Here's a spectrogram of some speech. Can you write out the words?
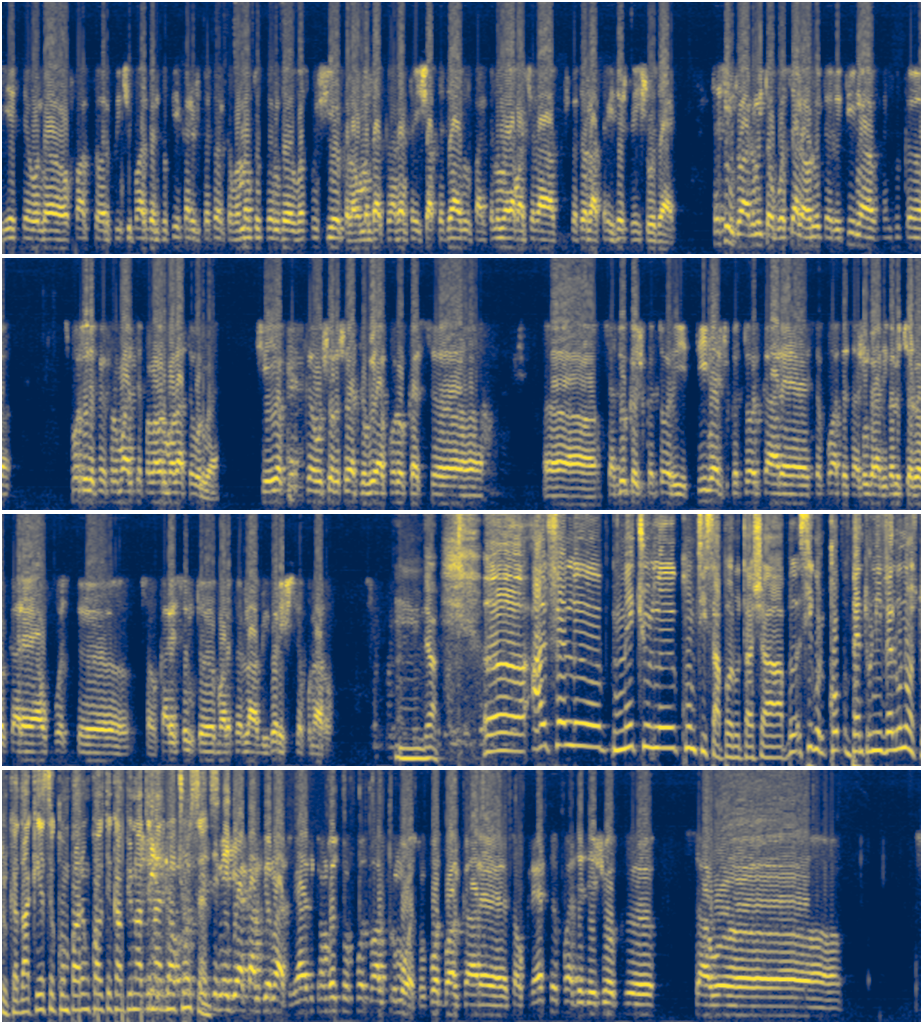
este un uh, factor principal pentru fiecare jucător, că în momentul când uh, vă spun și eu că la un moment dat când aveam 37 de ani, parcă nu mai eram acela jucător la 30-31 de ani. Se simte o anumită oboseală, o anumită rutină, pentru că sportul de performanță până la urmă lasă urme. Și eu cred că ușor, ușor ar trebui acolo ca să uh, să aducă jucătorii tineri, jucători care să poată să ajungă la nivelul celor care au fost uh, sau care sunt, uh, mă refer la Grigore și Săpunaru. Mm, Da. Uh, altfel, uh, meciul, uh, cum ți s-a părut așa? Bă, sigur, co- pentru nivelul nostru, că dacă e să comparăm cu alte campionate, Știți n-are că a niciun fost sens. peste media campionatului, adică am văzut un fotbal frumos, un fotbal care s-au creat faze de joc, uh, s-au, uh,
